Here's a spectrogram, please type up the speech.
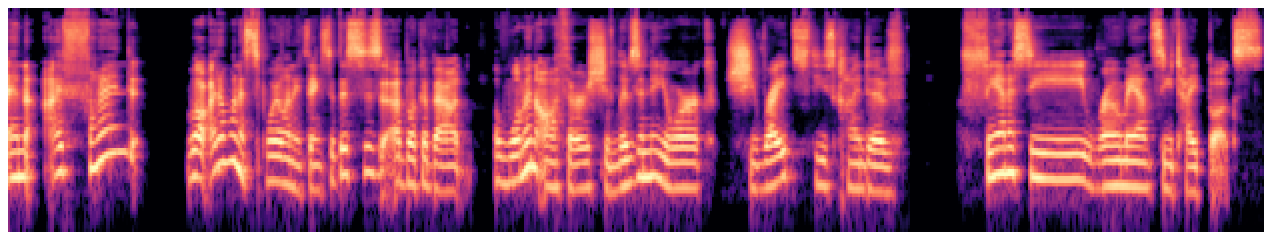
And I find well, I don't want to spoil anything. So this is a book about a woman author. She lives in New York. She writes these kind of fantasy, romancy type books.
